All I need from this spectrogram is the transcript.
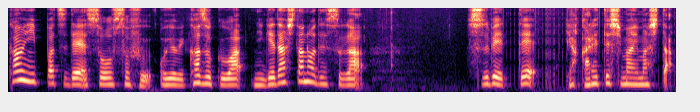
間一髪で曽祖父及び家族は逃げ出したのですが全て焼かれてしまいました。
